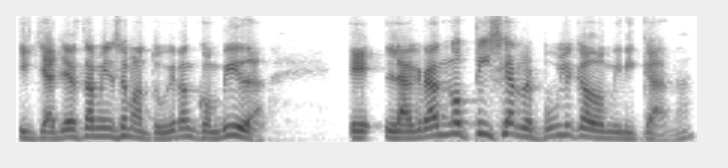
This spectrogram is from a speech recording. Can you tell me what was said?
y que ayer también se mantuvieron con vida. Eh, la gran noticia en República Dominicana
